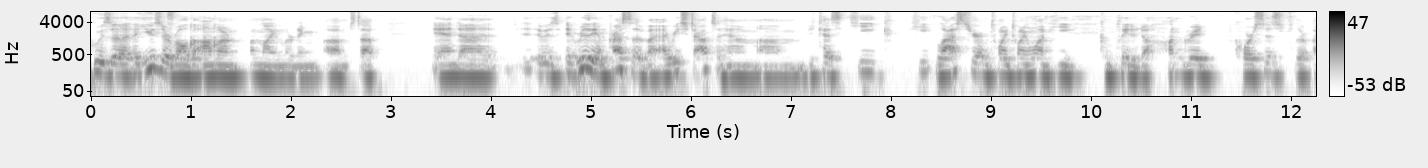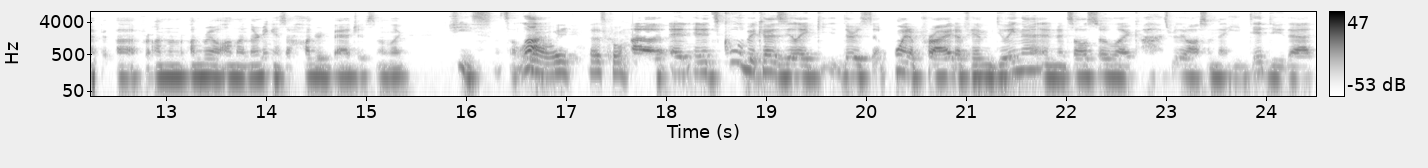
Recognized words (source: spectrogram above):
who's a, a, user of all the online online learning um, stuff, and uh, it was it really impressive. I, I reached out to him um, because he he last year in 2021 he completed a hundred courses for uh, for Unreal Online Learning has a hundred badges. And I'm like, geez, that's a lot. Oh, that's cool. Uh, and, and it's cool because like there's a point of pride of him doing that, and it's also like oh, it's really awesome that he did do that.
